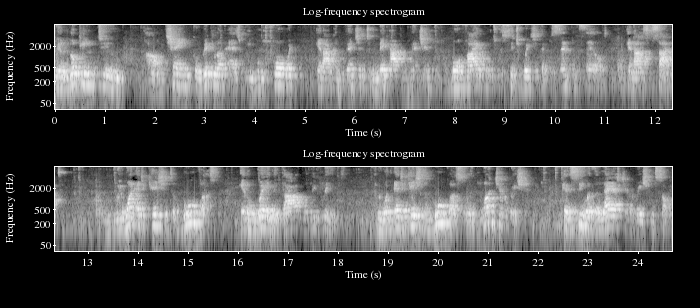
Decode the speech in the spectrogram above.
We are looking to um, change curriculum as we move forward in our convention to make our convention more viable to the situations that present themselves in our society. We want education to move us in a way that God will be pleased. And we want education to move us so that one generation can see what the last generation saw.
